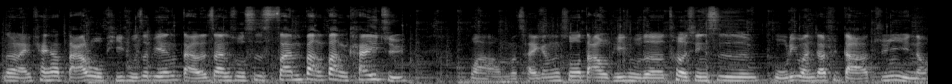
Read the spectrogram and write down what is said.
那来看一下达鲁皮图这边打的战术是三棒棒开局。哇，我们才刚刚说达鲁皮图的特性是鼓励玩家去打军营哦，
